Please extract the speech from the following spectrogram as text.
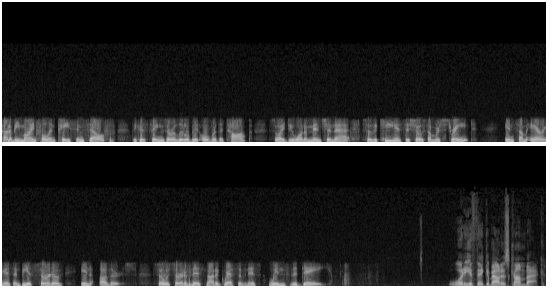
kind of be mindful and pace himself because things are a little bit over the top. So I do want to mention that. So the key is to show some restraint in some areas and be assertive in others. So assertiveness, not aggressiveness, wins the day. What do you think about his comeback?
